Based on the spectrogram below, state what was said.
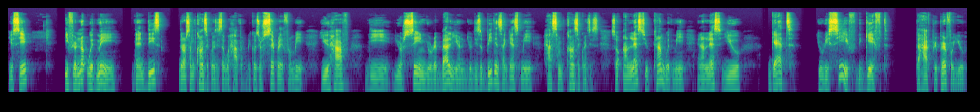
you see, if you're not with me, then these there are some consequences that will happen because you're separated from me. You have the your sin, your rebellion, your disobedience against me has some consequences. So unless you come with me and unless you get, you receive the gift that I have prepared for you,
